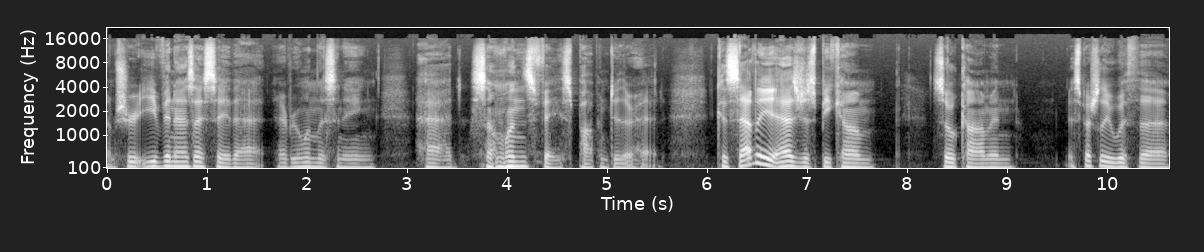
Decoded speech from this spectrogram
I'm sure even as I say that, everyone listening had someone's face pop into their head because sadly it has just become so common, especially with the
